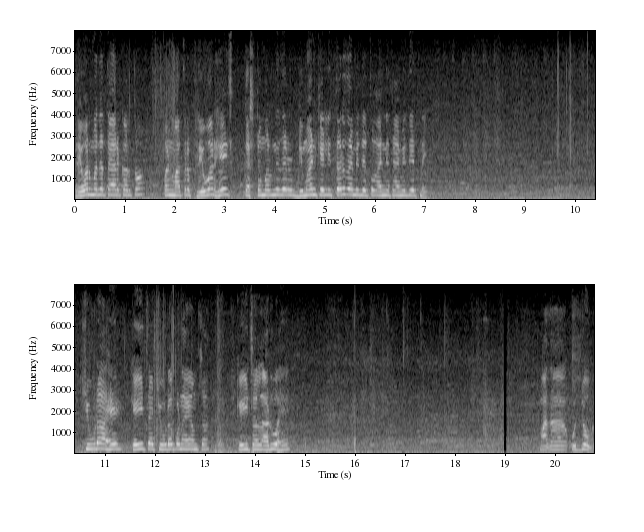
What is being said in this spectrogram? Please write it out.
फ्लेवरमध्ये तयार करतो. पण मात्र फ्लेवर हे कस्टमरने जर डिमांड केली तरच आम्ही देतो. अन्यथा आम्ही देत नाही. चिवडा आहे. केळीचा चिवडा पण आहे आमचा. केळीचा लाडू आहे. माझा उद्योग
